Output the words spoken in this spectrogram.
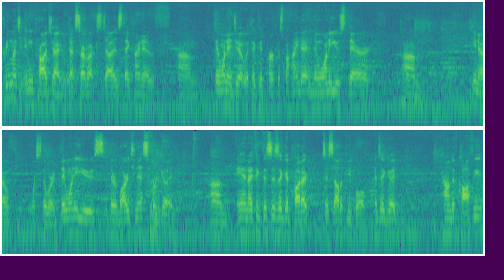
Pretty much any project that Starbucks does, they kind of um, they want to do it with a good purpose behind it, and they want to use their, um, you know, what's the word? They want to use their largeness for good. Um, and I think this is a good product to sell to people. It's a good pound of coffee,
